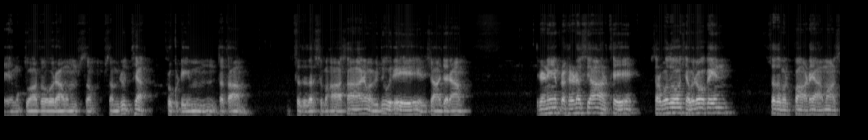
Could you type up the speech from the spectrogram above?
ഏ മുക്വാതോ രാമം സംരുദ്ധ്യ. ഭ്രുകുടീം തഥാം സദർശ മഹാസാനമവിദൂരേ നിശാചരാം രണേ പ്രഹരണസ്യാർത്ഥേ സർവതോ ശവലോകയൻ സതമുൽപ്പാടയാമാസ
